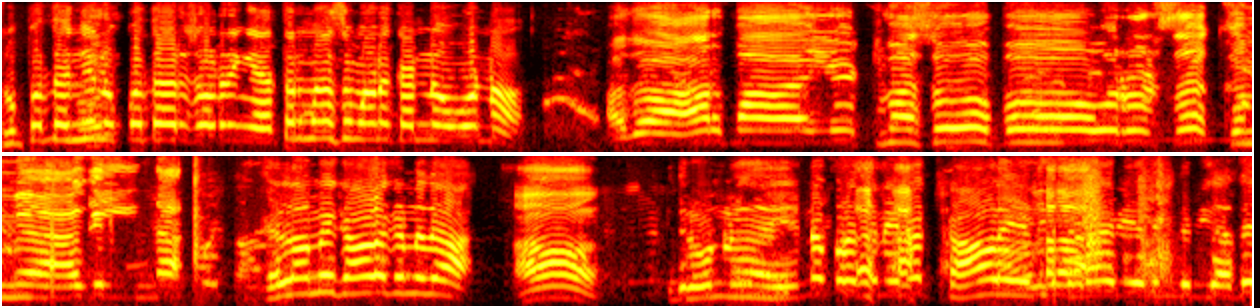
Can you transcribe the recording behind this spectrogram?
முப்பத்தஞ்சு முப்பத்தாறு சொல்றீங்க. எத்தனை மாசமான கண்ணு ஒவ்வொன்றும் அது ஆறு மா எட்டு மாசம். ஒரு வருஷம் கம்மி ஆகலன்னா. எல்லாமே கால கண்ணுதான் ஆ. இதுல ஒண்ணு என்ன பிரச்சனைனா காலை எது தெரியாது.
